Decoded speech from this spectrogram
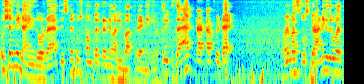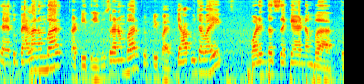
क्वेश्चन भी नाइन जोड़ रहा है तो इसमें कुछ कंपेयर करने वाली बात रहने की। मतलब एग्जैक्ट डाटा फिट है। हमें बस मुस्कुराने की ज़रूरत है। तो पहला नंबर 33 दूसरा नंबर 55 क्या पूछा भाई? What is the second number तो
